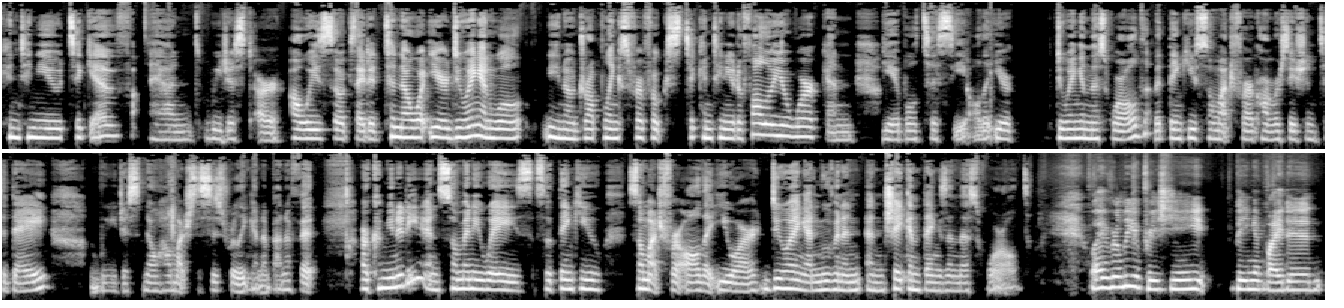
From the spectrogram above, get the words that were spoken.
continue to give. And we just are always so excited to know what you're doing and we'll, you know, drop links for folks to continue to follow your work and be able to see all that you're doing in this world. But thank you so much for our conversation today. We just know how much this is really going to benefit our community in so many ways. So thank you so much for all that you are doing and moving and, and shaking things in this world. Well, I really appreciate being invited.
